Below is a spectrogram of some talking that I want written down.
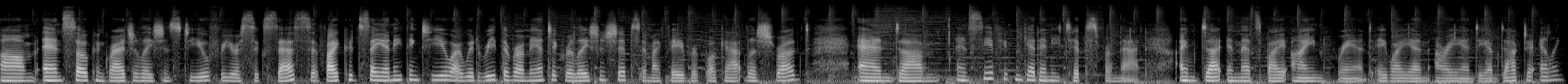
Um, and so, congratulations to you for your success. If I could say anything to you, I would read the romantic relationships in my favorite book, Atlas Shrugged, and um, and see if you can get any tips from that. I'm di- and that's by Ayn Rand, A Y N R A N D. I'm Dr. Ellen.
